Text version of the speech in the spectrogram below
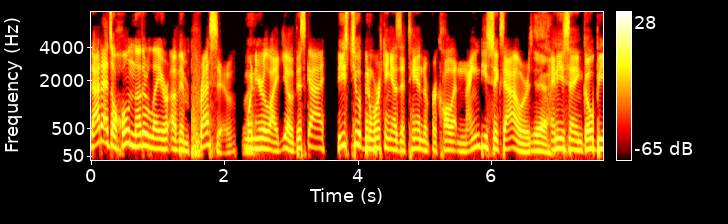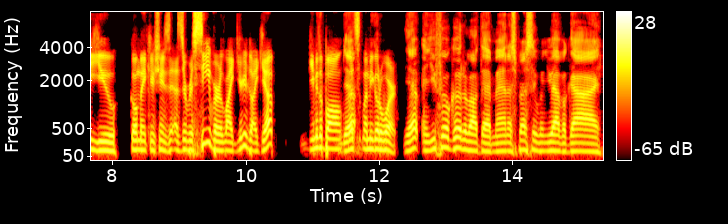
that adds a whole nother layer of impressive when you're like, yo, this guy, these two have been working as a tandem for call it 96 hours. Yeah. And he's saying, go be you, go make your changes. As a receiver, like you're like, yep, give me the ball. Yep. Let's let me go to work. Yep. And you feel good about that, man, especially when you have a guy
